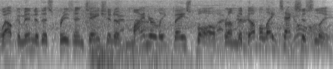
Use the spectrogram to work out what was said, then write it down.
Welcome into this presentation of minor league baseball from the Double A Texas League.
